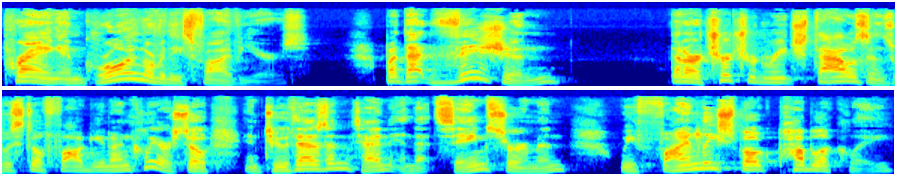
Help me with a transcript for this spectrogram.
praying and growing over these five years, but that vision that our church would reach thousands was still foggy and unclear. So in 2010, in that same sermon, we finally spoke publicly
